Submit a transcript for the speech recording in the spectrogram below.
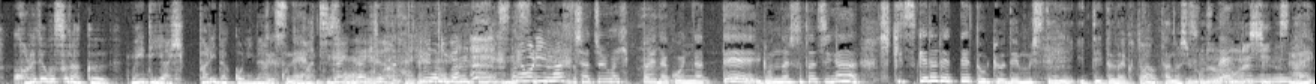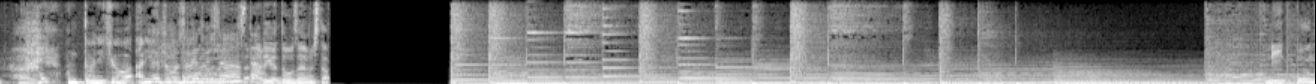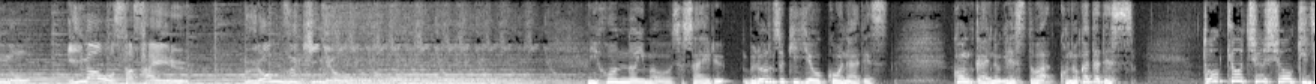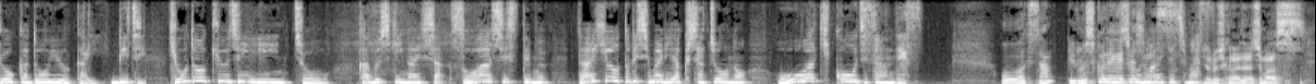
これでおそらくメディア引っ張りだこになること間違いないなっていう気がしております。社長が引っ張りだこになって、いろんな人たちが引きつけられて東京電務シティに行っていただくと楽しみですね。それは嬉しいですね。はい。はい、本当に今日はありがとうございました。ありがとうございました。日本の今を支えるブロンズ企業日本の今を支えるブロンズ企業コーナーです。今回のゲストはこの方です。東京中小企業家同友会理事共同求人委員長株式会社ソアーシステム代表取締役社長の大脇浩二さんです。大脇さんよろしくお願いいたします。よろしくお願いいたします。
